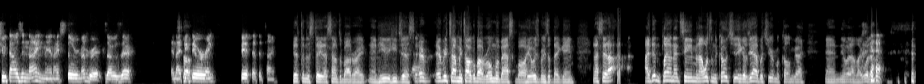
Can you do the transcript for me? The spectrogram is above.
2009, man. I still remember it because I was there, and I so, think they were ranked fifth at the time. Fifth in the state. That sounds about right. And he he just yeah. every, every time we talk about Roma basketball, he always brings up that game. And I said I, I didn't play on that team, and I wasn't the coach. He goes, "Yeah, but you're a McCollum guy." And you know what? I'm like, whatever.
